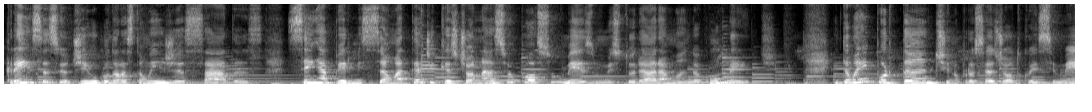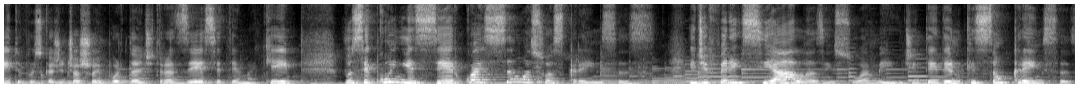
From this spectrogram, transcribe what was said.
Crenças, eu digo, quando elas estão engessadas, sem a permissão até de questionar se eu posso mesmo misturar a manga com leite. Então é importante no processo de autoconhecimento, e por isso que a gente achou importante trazer esse tema aqui, você conhecer quais são as suas crenças e diferenciá-las em sua mente, entendendo que são crenças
